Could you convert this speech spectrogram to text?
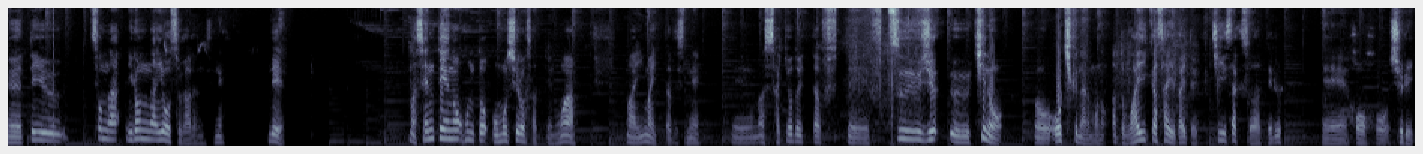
えー、っていう、そんないろんな要素があるんですね。で、まあ、選定の本当面白さっていうのは、まあ、今言ったですね、えー、まあ、先ほど言った、えー、普通樹、木の大きくなるもの、あと、ワイカ栽培といって小さく育てる、えー、方法、種類。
